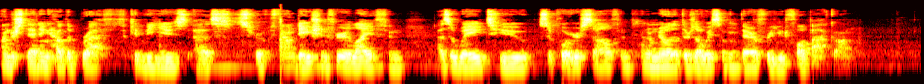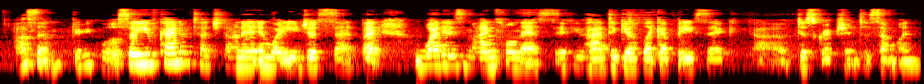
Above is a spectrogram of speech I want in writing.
understanding how the breath can be used as sort of a foundation for your life and as a way to support yourself and kind of know that there's always something there for you to fall back on. Awesome. Very cool. So you've kind of touched on it in what you just said, but what is mindfulness if you had to give like a basic uh, description to someone?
